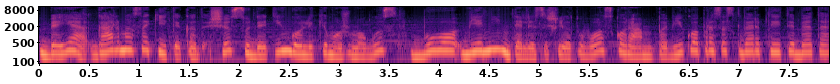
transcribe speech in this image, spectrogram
Beje, galima sakyti, kad šis sudėtingo likimo žmogus buvo vienintelis iš Lietuvos, kuriam pavyko prasiskverbti į Tibetą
